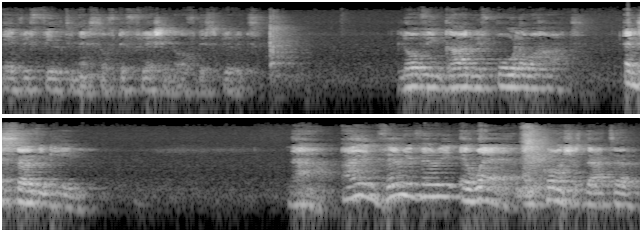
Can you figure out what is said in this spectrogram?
every filthiness of the flesh and of the spirit, loving God with all our hearts and serving Him. Now, I am very, very aware and conscious that uh,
